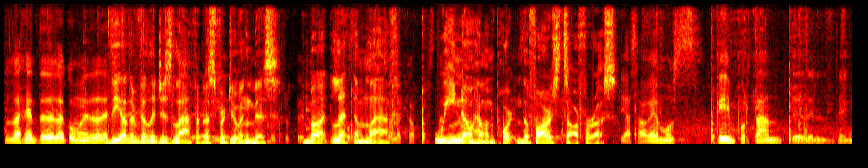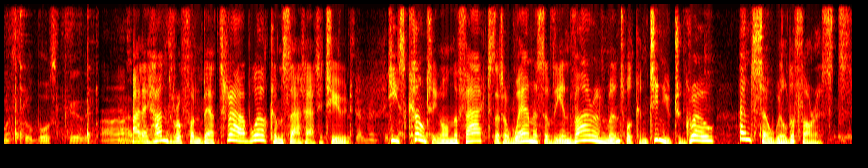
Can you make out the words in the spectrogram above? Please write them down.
The other villages laugh at us for doing this, but let them laugh. We know how important the forests are for us. Alejandro von Bertrab welcomes that attitude. He's counting on the fact that awareness of the environment will continue to grow, and so will the forests.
